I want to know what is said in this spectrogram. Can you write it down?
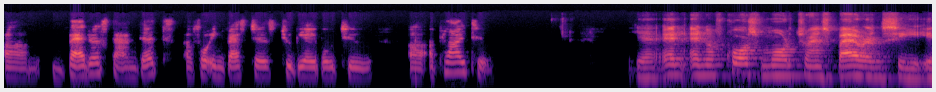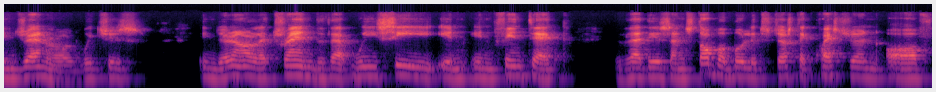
um, better standards uh, for investors to be able to uh, apply to. Yeah, and, and of course, more transparency in general, which is in general a trend that we see in, in fintech that is unstoppable. It's just a question of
